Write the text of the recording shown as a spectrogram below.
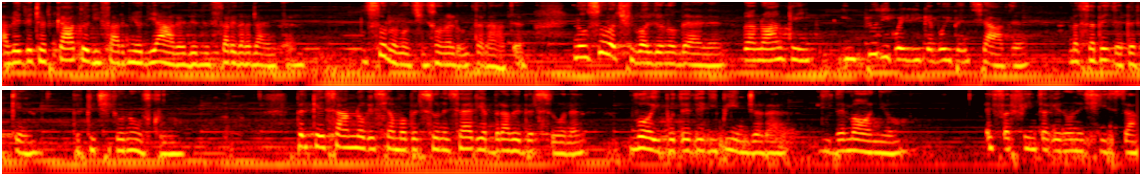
avete cercato di farmi odiare, detestare della gente. non solo non si sono allontanate, non solo ci vogliono bene, vanno anche in, in più di quelli che voi pensiate. Ma sapete perché? Perché ci conoscono. Perché sanno che siamo persone serie e brave persone. Voi potete dipingere il demonio e far finta che non esista.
